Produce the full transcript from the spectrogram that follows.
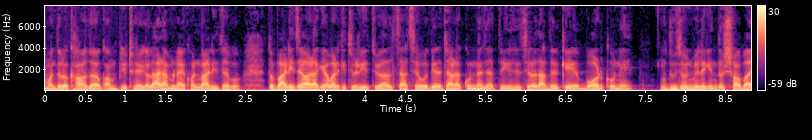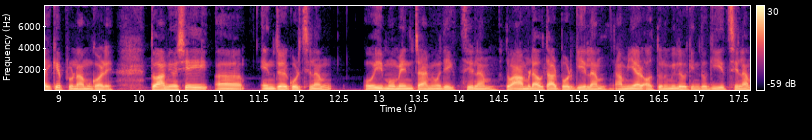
আমাদেরও খাওয়া দাওয়া কমপ্লিট হয়ে গেল আর আমরা এখন বাড়ি যাব। তো বাড়ি যাওয়ার আগে আবার কিছু রিচুয়ালস আছে ওদের। যারা কন্যাযাত্রী এসেছিল, তাদেরকে বর, কনে দুজন মিলে কিন্তু সবাইকে প্রণাম করে। তো আমিও সেই এনজয় করছিলাম। ওই মোমেন্টটা আমিও দেখছিলাম। তো আমরাও তারপর গেলাম। আমি আর অতনু মিলেও কিন্তু গিয়েছিলাম।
